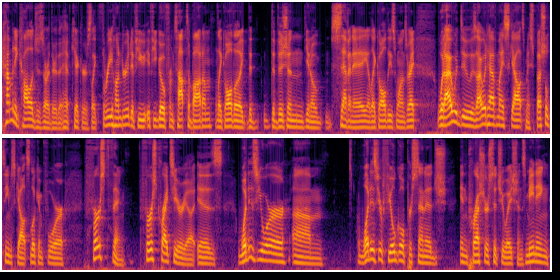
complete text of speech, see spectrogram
how many colleges are there that have kickers? Like 300 if you if you go from top to bottom, like all the like the division, you know, 7A, like all these ones, right? What I would do is I would have my scouts, my special team scouts looking for first thing, first criteria is what is your um what is your field goal percentage in pressure situations meaning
